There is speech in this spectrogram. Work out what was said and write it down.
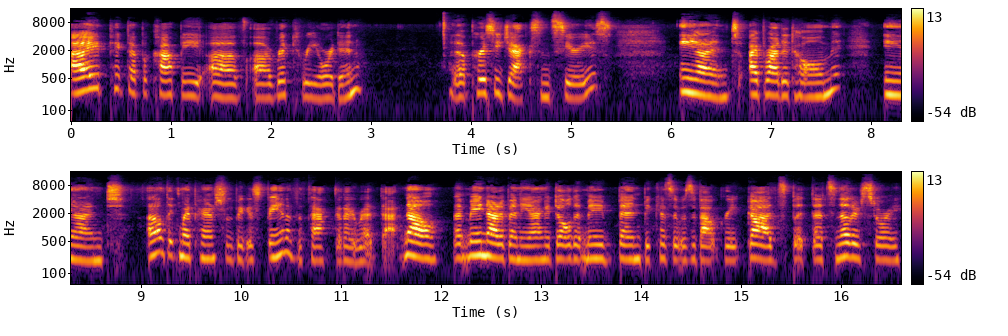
I picked up a copy of uh, Rick Riordan, the Percy Jackson series, and I brought it home. And I don't think my parents were the biggest fan of the fact that I read that. Now, that may not have been a young adult. It may have been because it was about Greek gods, but that's another story.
